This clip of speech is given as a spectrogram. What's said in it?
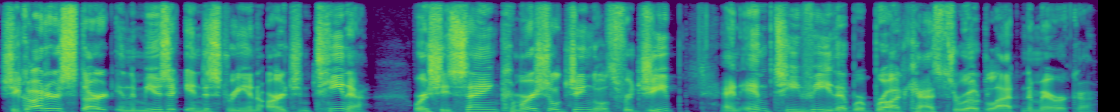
She got her start in the music industry in Argentina, where she sang commercial jingles for Jeep and MTV that were broadcast throughout Latin America.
